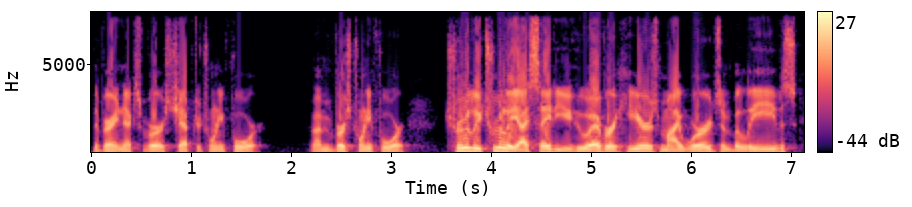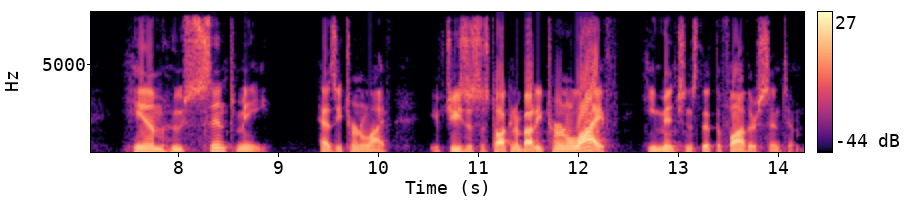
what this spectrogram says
The very next verse, chapter 24, I mean, verse 24. Truly, truly, I say to you, whoever hears my words and believes him who sent me has eternal life. If Jesus is talking about eternal life, he mentions that the Father sent him.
